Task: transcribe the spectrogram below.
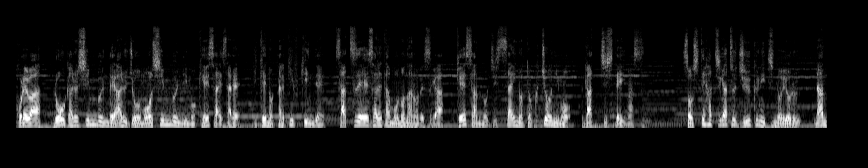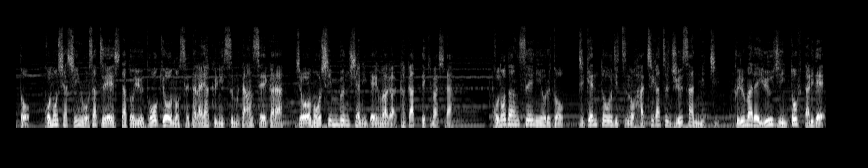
これは、ローカル新聞である上毛新聞にも掲載され、池の滝付近で撮影されたものなのですが、K さんの実際の特徴にも合致しています。そして8月19日の夜、なんと、この写真を撮影したという東京の世田谷区に住む男性から、上毛新聞社に電話がかかってきました。この男性によると、事件当日の8月13日、車で友人と二人で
